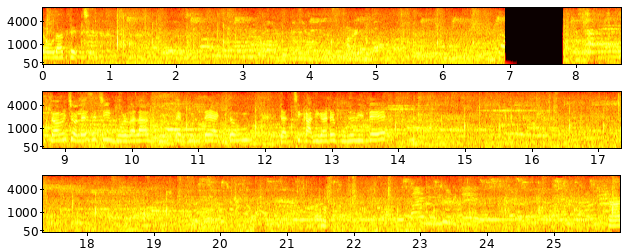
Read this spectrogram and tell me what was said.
দৌড়াতেছে। আমি চলে এসেছি ভোরবেলা ঘুরতে ঘুরতে একদম যাচ্ছি কালীঘাটে পুজো দিতে। হ্যাঁ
